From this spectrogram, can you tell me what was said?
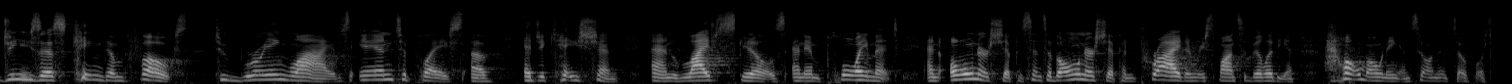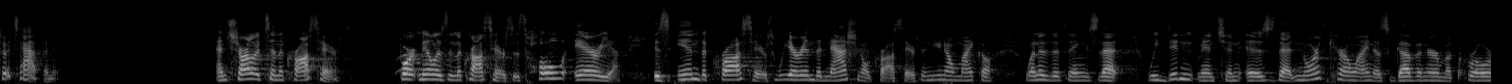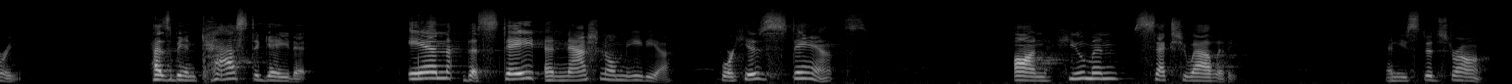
Jesus' kingdom folks to bring lives into place of education and life skills and employment and ownership, a sense of ownership and pride and responsibility and home owning and so on and so forth. So it's happening. And Charlotte's in the crosshairs. Fort Mill is in the crosshairs. This whole area is in the crosshairs. We are in the national crosshairs. And you know, Michael, one of the things that we didn't mention is that North Carolina's Governor McCrory has been castigated in the state and national media for his stance on human sexuality. And he stood strong.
